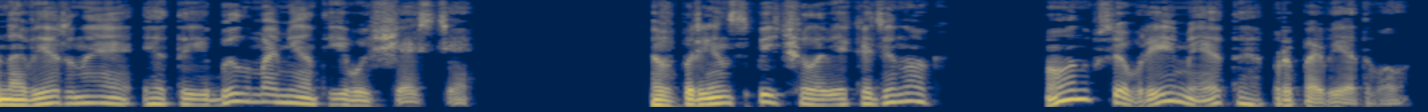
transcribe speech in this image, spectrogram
Наверное, это и был момент его счастья. В принципе, человек одинок. Он все время это проповедовал.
